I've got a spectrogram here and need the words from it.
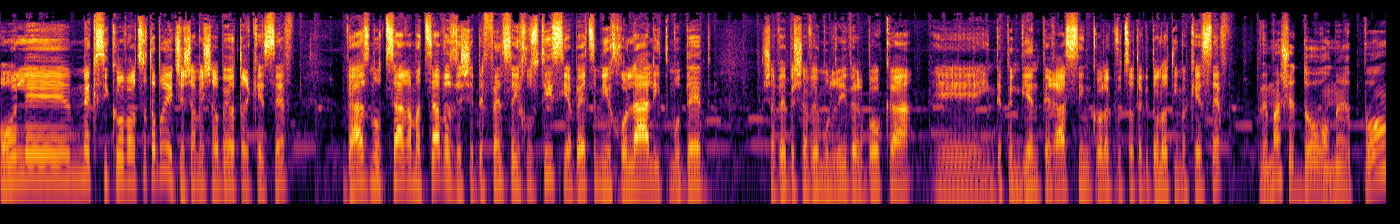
או למקסיקו וארצות הברית, ששם יש הרבה יותר כסף. ואז נוצר המצב הזה שדפנסה איכוסטיסיה בעצם יכולה להתמודד שווה בשווה מול ריבר, בוקה, אה, אינדפנדיאנטה ראסינג, כל הקבוצות הגדולות עם הכסף. ומה שדור אומר פה,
